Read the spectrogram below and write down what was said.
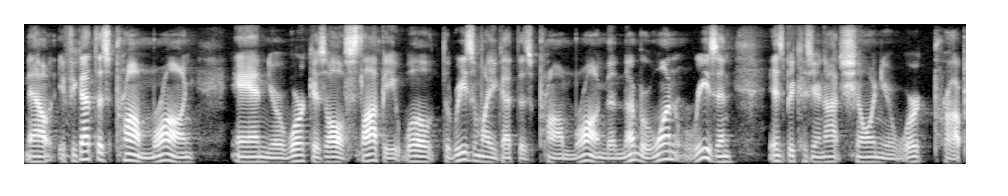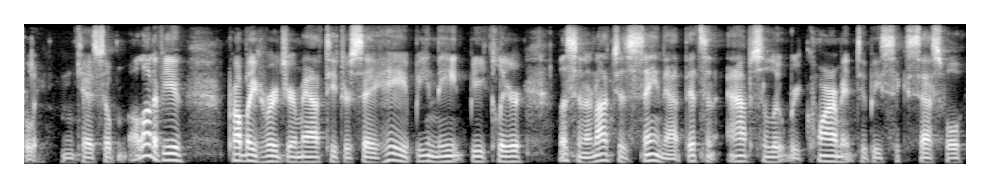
Now, if you got this problem wrong, and your work is all sloppy, well, the reason why you got this problem wrong, the number one reason is because you're not showing your work properly. Okay, so a lot of you probably heard your math teacher say, hey, be neat, be clear. Listen, they're not just saying that, that's an absolute requirement to be successful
